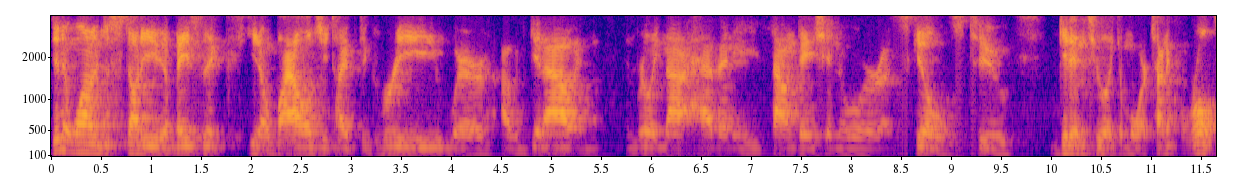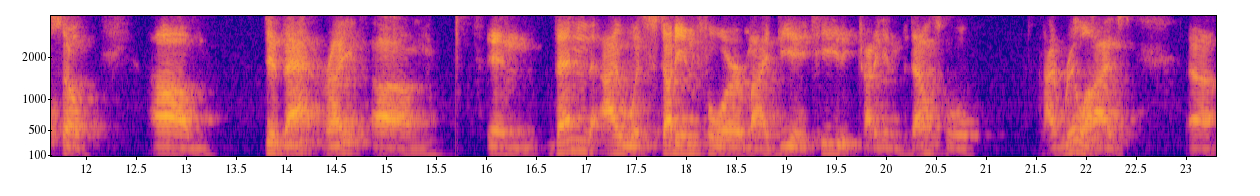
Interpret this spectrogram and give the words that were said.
didn't want to just study a basic, you know, biology type degree where I would get out and, and really not have any foundation or uh, skills to get into like a more technical role. So, um, did that right. Um, and then I was studying for my DAT to try to get into dental school. And I realized uh,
